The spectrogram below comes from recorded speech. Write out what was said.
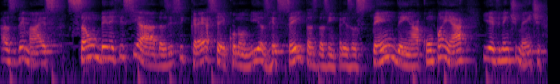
as demais são beneficiadas. E se cresce a economia, as receitas das empresas tendem a acompanhar e, evidentemente,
